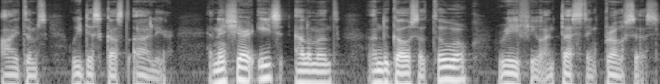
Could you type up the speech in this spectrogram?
items we discussed earlier and ensure each element undergoes a thorough review and testing process.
